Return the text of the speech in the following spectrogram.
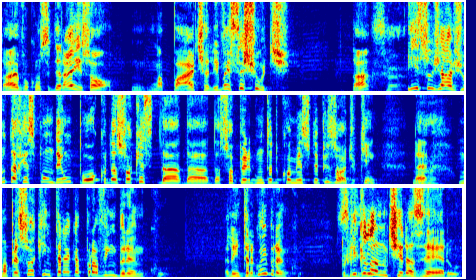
Tá? Eu vou considerar isso, ó. um- Uma parte ali vai ser chute. Tá? Certo. Isso já ajuda a responder um pouco da sua, ques- da, da, da sua pergunta do começo do episódio, Kim. Né? Uhum. Uma pessoa que entrega a prova em branco. Ela entregou em branco. Por que, Sim. que ela não tira zero?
